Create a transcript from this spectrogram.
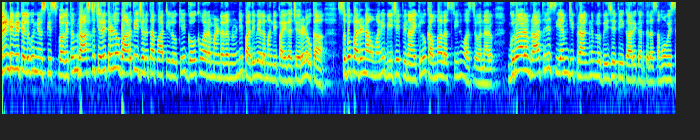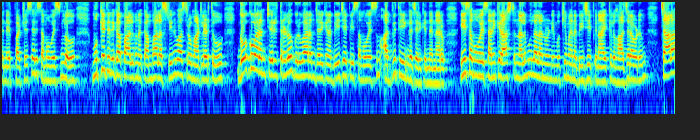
ఎన్ఎన్టీవీ తెలుగు న్యూస్కి స్వాగతం. రాష్ట్ర చరిత్రలో భారతీయ జనతా పార్టీలోకి గోకవరం మండలం నుండి పదివేల మంది పైగా చేరడం ఒక శుభ పరిణామమని బీజేపీ నాయకులు కంబాల శ్రీనివాసరావు అన్నారు. గురువారం రాత్రి సీఎంజీ ప్రాంగణంలో బీజేపీ కార్యకర్తల సమావేశం ఏర్పాటు చేశారు. ఈ సమావేశంలో ముఖ్య అతిథిగా పాల్గొన్న కంబాల శ్రీనివాసరావు మాట్లాడుతూ గోకువరం చరిత్రలో గురువారం జరిగిన బీజేపీ సమావేశం అద్వితీయంగా జరిగిందన్నారు. ఈ సమావేశానికి రాష్ట్ర నలుమూలల నుండి ముఖ్యమైన బీజేపీ నాయకులు హాజరవడం చాలా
